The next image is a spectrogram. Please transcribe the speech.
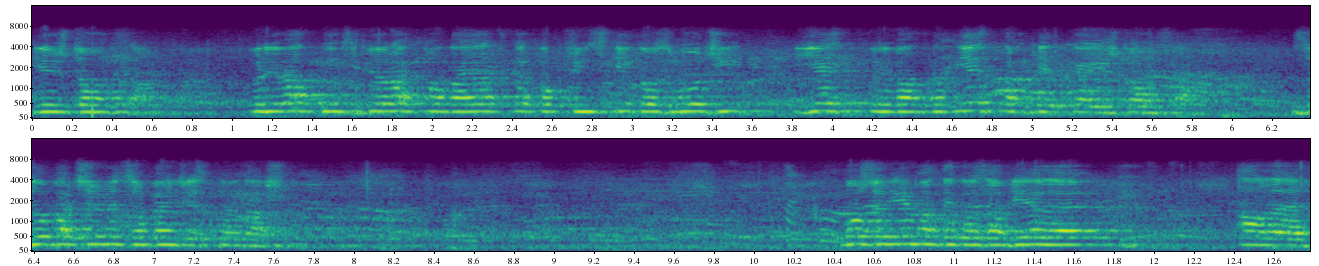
jeżdżąca. W prywatnych zbiorach pana Jacka Kopczyńskiego z Łodzi jest, prywatna, jest tankietka jeżdżąca. Zobaczymy, co będzie z tą naszą. Może nie ma tego za wiele, ale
